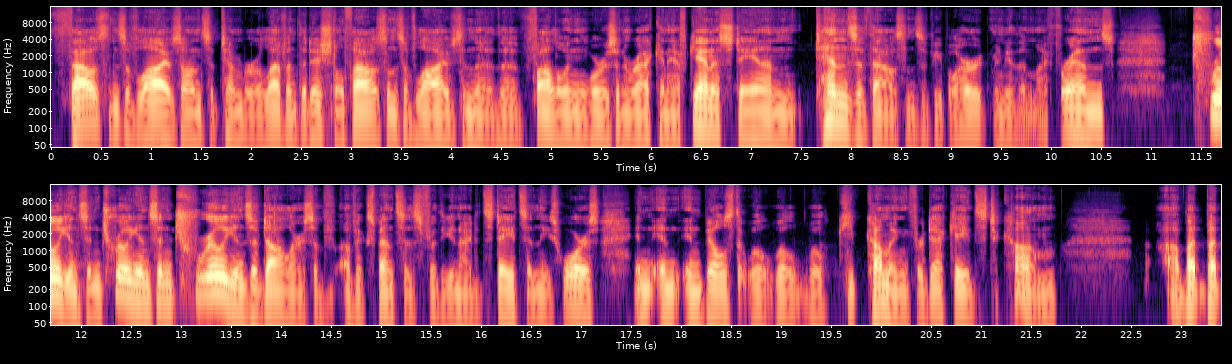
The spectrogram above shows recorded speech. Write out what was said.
thousands of lives on September 11th, additional thousands of lives in the, the following wars in Iraq and Afghanistan, tens of thousands of people hurt, many of them my friends, trillions and trillions and trillions of dollars of, of expenses for the United States in these wars in, in, in bills that will, will, will keep coming for decades to come. Uh, but but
